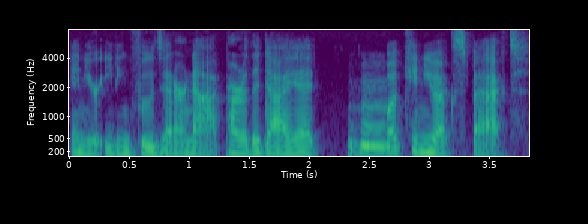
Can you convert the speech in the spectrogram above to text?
and you're eating foods that are not part of the diet, mm-hmm. what can you expect?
